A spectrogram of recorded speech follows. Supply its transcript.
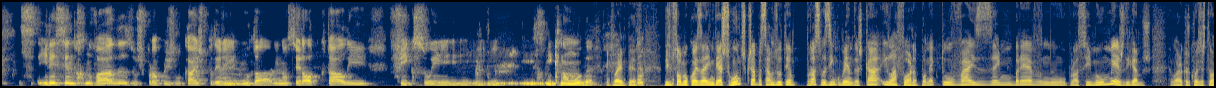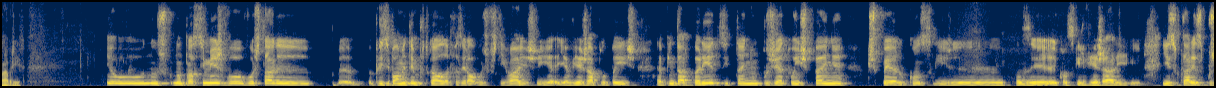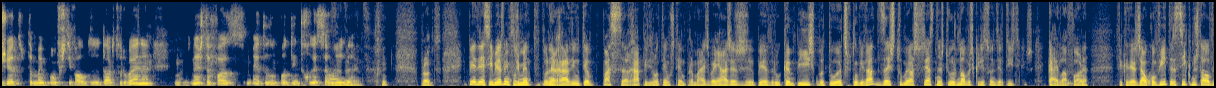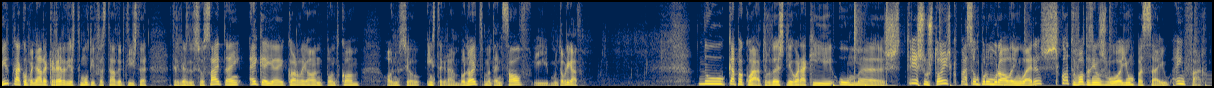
irem sendo renovadas, os próprios locais poderem mudar e não ser algo que está ali fixo e, e, e, e que não muda. Muito bem, Pedro. Diz-me só uma coisa em 10 segundos, que já passámos o tempo. Próximas encomendas, cá e lá fora. Para onde é que tu vais em breve, no próximo mês, digamos, agora que as coisas estão a abrir? Eu no, no próximo mês vou, vou estar uh, principalmente em Portugal a fazer alguns festivais e a, e a viajar pelo país a pintar paredes e tenho um projeto em Espanha que espero conseguir eh, fazer, eh, conseguir viajar e, e, executar esse projeto também para um festival de, de arte urbana, mas nesta fase é tudo um ponto de interrogação Exatamente. ainda. Pronto. Pedro, é assim mesmo, infelizmente na rádio o tempo passa rápido e não temos tempo para mais. Bem-ajas, Pedro Campis, pela tua disponibilidade, desejo-te o maior sucesso nas tuas novas criações artísticas, cai lá fora. Fica desde já o convite, assim que nos está a ouvir, para acompanhar a carreira deste multifacetado artista através do seu site em akacorleone.com ou no seu Instagram. Boa noite, mantém-te salvo e muito obrigado. No K4, deixo-lhe agora aqui umas três sugestões que passam por um mural em Oeiras, quatro voltas em Lisboa e um passeio em Faro.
